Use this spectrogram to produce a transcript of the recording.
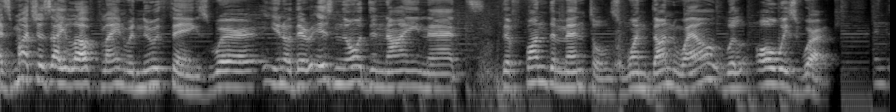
as much as I love playing with new things, where, you know, there is no denying that the fundamentals, when done well, will always work. And,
